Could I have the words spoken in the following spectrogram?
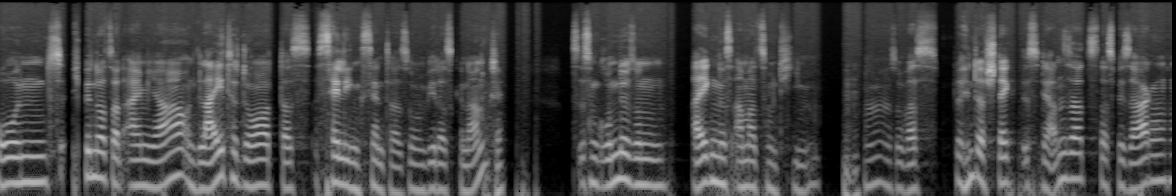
Und ich bin dort seit einem Jahr und leite dort das Selling Center, so haben wir das genannt. Okay. Das ist im Grunde so ein eigenes Amazon-Team. Mhm. Also was dahinter steckt, ist der Ansatz, dass wir sagen,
